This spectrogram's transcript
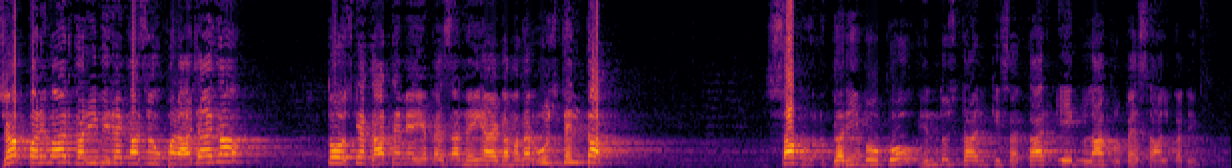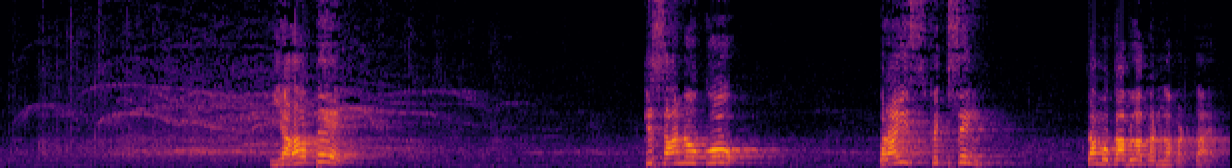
जब परिवार गरीबी रेखा से ऊपर आ जाएगा तो उसके खाते में यह पैसा नहीं आएगा। मगर उस दिन तक सब गरीबों को हिंदुस्तान की सरकार एक लाख रुपए साल का देगी। यहाँ पे किसानों को प्राइस फिक्सिंग का मुकाबला करना पड़ता है।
